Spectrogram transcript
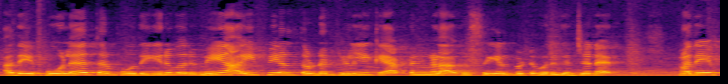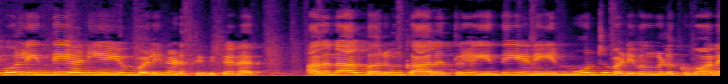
அதேபோல தற்போது இருவருமே ஐபிஎல் தொடர்களில் கேப்டன்களாக செயல்பட்டு வருகின்றனர். அதேபோல் இந்திய அணியையும் வழிநடத்திவிட்டனர். அதனால் வரும் காலத்தில் இந்திய அணியின் மூன்று வடிவங்களுக்குமான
